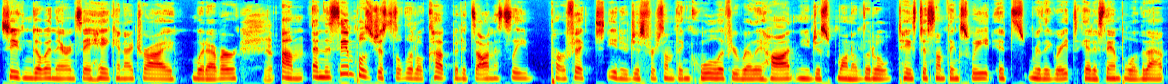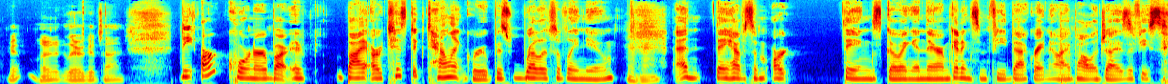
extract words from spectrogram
So you can go in there and say, "Hey, can I try whatever?" Yep. Um, and the sample is just a little cup, but it's honestly perfect. You know, just for something cool. If you're really hot and you just want a little taste of something sweet, it's really great to get a sample of that. Yep, they're, they're a good size. The art corner by by Artistic Talent Group is relatively new, and they have some art things going in there. I'm getting some feedback right now. I apologize if you. See.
